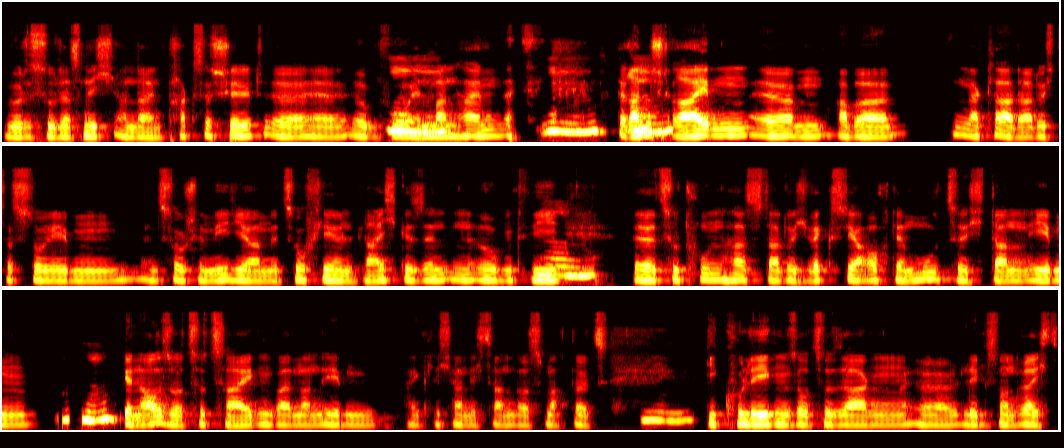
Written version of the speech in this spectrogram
würdest du das nicht an dein Praxisschild äh, äh irgendwo mhm. in Mannheim mhm. dran mhm. schreiben. Ähm, aber na klar, dadurch, dass du eben in Social Media mit so vielen Gleichgesinnten irgendwie mhm. äh, zu tun hast, dadurch wächst ja auch der Mut, sich dann eben mhm. genauso zu zeigen, weil man eben eigentlich ja nichts anderes macht, als die Kollegen sozusagen äh, links und rechts.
